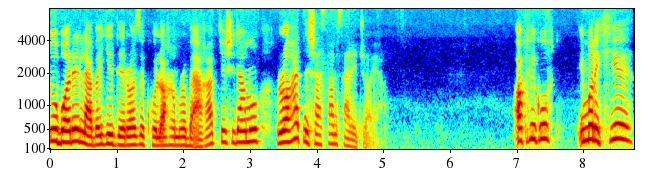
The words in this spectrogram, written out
دوباره لبه دراز کلاهم را به عقب کشیدم و راحت نشستم سر جایم. آکلی گفت این مال کیه؟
